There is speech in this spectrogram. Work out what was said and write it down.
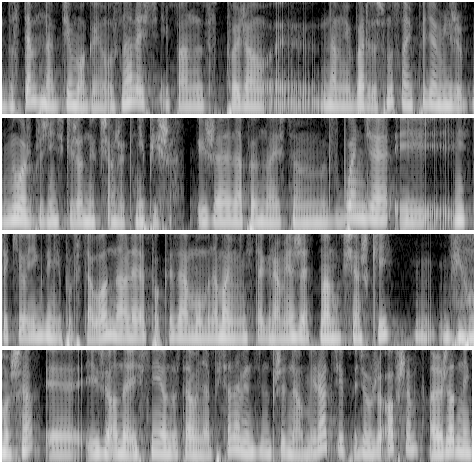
dostępna, gdzie mogę ją znaleźć i pan spojrzał na mnie bardzo smutno i powiedział mi, że Miłosz Brzeziński żadnych książek nie pisze i że na pewno jestem w błędzie i nic takiego nigdy nie powstało, no ale pokazałam mu na moim Instagramie, że mam książki Miłosza y, i że one istnieją, zostały napisane, więc on przyznał mi rację, powiedział, że owszem, ale żadnej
